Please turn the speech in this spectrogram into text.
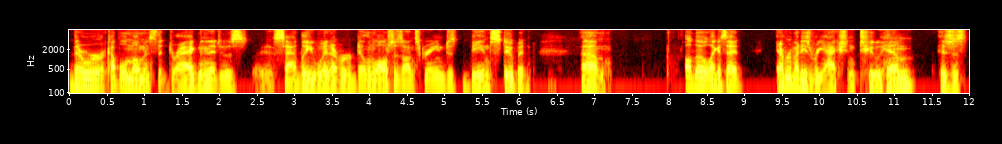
there were a couple of moments that dragged, and it was sadly whenever Dylan Walsh is on screen, just being stupid. Um, although, like I said, everybody's reaction to him is just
